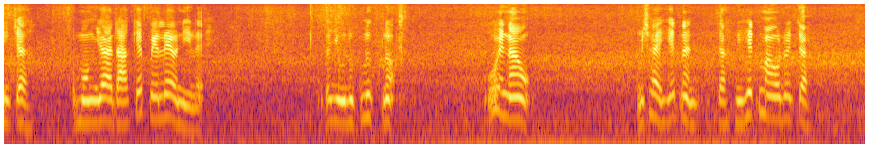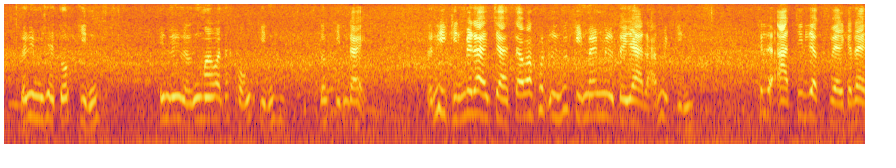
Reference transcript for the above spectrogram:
นี่จ้ะกระมองยาดาเก็บไปแล้วนี่แหละ ก็อยู่ลึกๆเนาะโอ้ยเน่าไม่ใช่เฮ็ดนั่นจ้ะนี่เฮ็ดเมาด้วยจ้ะแล้วนี่ไม่ใช่ตัวกินกินเหลืองๆมาว่าแต่ของกินตัวกินได้แล้วนี่กินไม่ได้จ้ะแต่ว่าคนอื่นเขากินไม่ไม่แต่ยาดาไม่กิน ก็เลยอาจจะเรียกแฟนก็ได้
